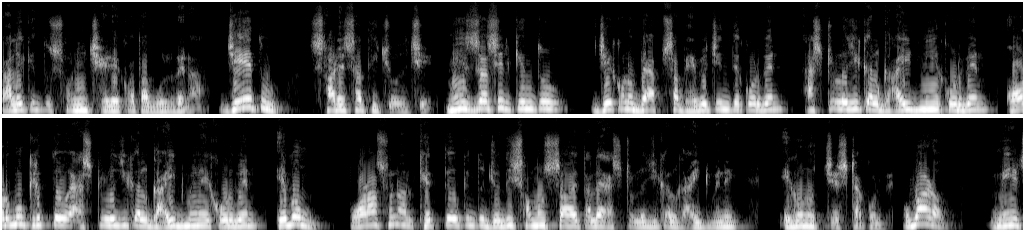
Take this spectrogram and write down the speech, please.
তাহলে কিন্তু শনি ছেড়ে কথা বলবে না। যেহেতু সাড়ে সাতই চলছে। মেষ রাশির কিন্তু যে কোনো ব্যবসা ভেবেচিন্তে করবেন অ্যাস্ট্রোলজিক্যাল গাইড নিয়ে করবেন, কর্মক্ষেত্রেও অ্যাস্ট্রোলজিক্যাল গাইড মেনে করবেন এবং পড়াশোনার ক্ষেত্রেও কিন্তু যদি সমস্যা হয়, তাহলে অ্যাস্ট্রোলজিক্যাল গাইড মেনে এগোনোর চেষ্টা করবে ওভারঅল মেষ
